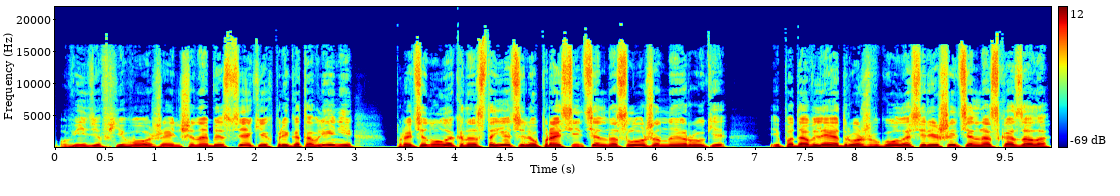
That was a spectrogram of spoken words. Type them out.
Увидев его, женщина без всяких приготовлений протянула к настоятелю просительно сложенные руки и, подавляя дрожь в голосе, решительно сказала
